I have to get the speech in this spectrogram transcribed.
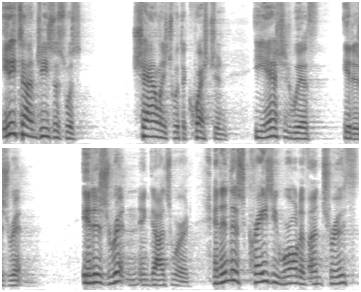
Anytime Jesus was challenged with a question, he answered with, It is written. It is written in God's word. And in this crazy world of untruth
